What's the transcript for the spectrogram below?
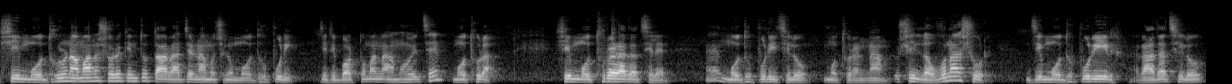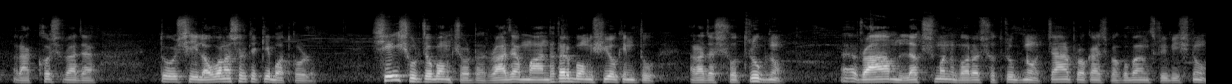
সেই মধুর নামানুসরে কিন্তু তার রাজ্যের নামও ছিল মধুপুরী, যেটি বর্তমান নাম হয়েছে মথুরা। সেই মথুরা রাজা ছিলেন। হ্যাঁ মধুপুরী ছিল মথুরার নাম। তো সেই লবণাসুর যে মধুপুরীর রাজা ছিল, রাক্ষস রাজা, তো সেই লবণাসুরকে কে বধ করল? সেই সূর্যবংশ অর্থাৎ রাজা মান্ধাতার বংশীয় কিন্তু রাজা শত্রুঘ্ন। রাম, লক্ষ্মণ, ভরত, শত্রুঘ্ন, চার প্রকাশ, ভগবান শ্রী বিষ্ণু,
